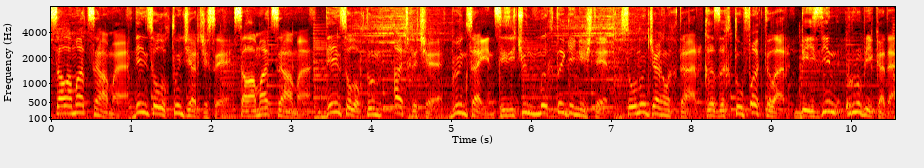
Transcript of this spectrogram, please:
саламат саама ден соолуктун жарчысы. Саламат саама ден соолуктун ачкычы. Күн сайын сиз үчүн мыкты кеңештер сонун жаңылыктар кызыктуу фактылар биздин рубрикада.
